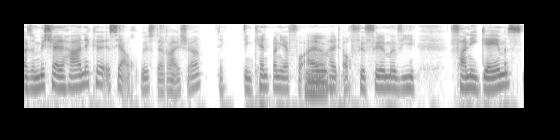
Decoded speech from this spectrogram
also Michael Haneke ist ja auch Österreicher. Den, den kennt man ja vor allem ja. halt auch für Filme wie Funny Games,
